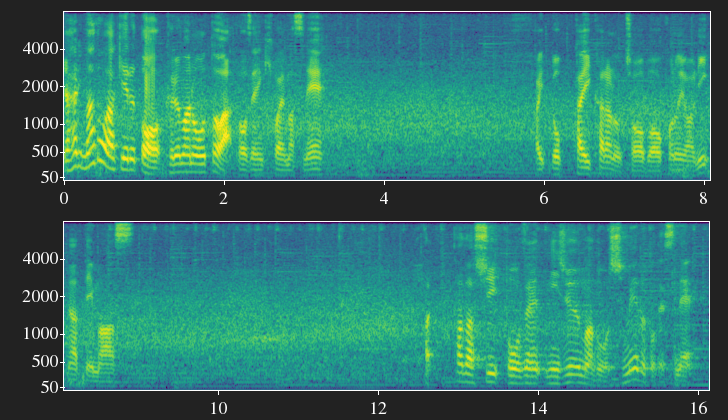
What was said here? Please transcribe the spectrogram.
う。やはり窓を開けると車の音は当然聞こえますね。はい6階からの眺望このようになっています。はい、ただし当然二重窓を閉めるとですね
